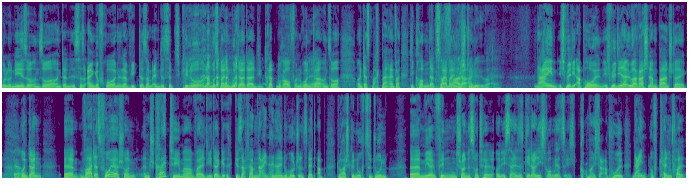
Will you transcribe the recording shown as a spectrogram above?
Bolognese und so und dann ist das eingefroren und dann wiegt das am Ende 70 Kilo und dann muss meine Mutter da die Treppen rauf und runter Ja. und so und das macht man einfach, die kommen da zweimal im Jahr an. überall. Nein, ich will die abholen. Ich will die da überraschen am Bahnsteig. Ja. Und dann ähm, war das vorher schon ein Streitthema, weil die da ge gesagt haben, nein, nein, nein, du holst uns nicht ab. Du hast genug zu tun. Äh, wir finden schon das Hotel. Und ich sage, es geht doch nicht drum, jetzt ich komme euch da abholen. Nein, auf keinen Fall.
